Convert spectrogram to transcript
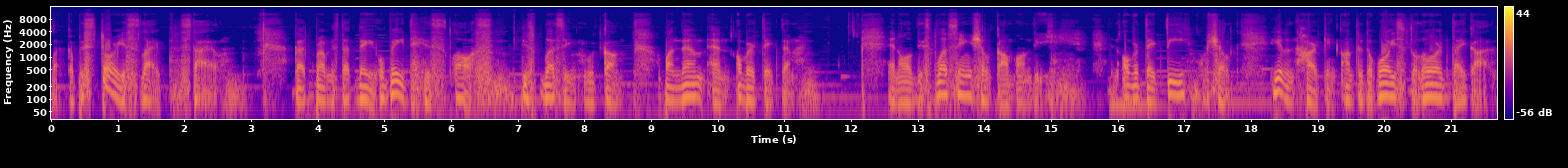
like a victorious lifestyle. God promised that they obeyed His laws. His blessing would come upon them and overtake them. And all these blessings shall come on thee, and overtake thee, who shall even hearken unto the voice of the Lord thy God.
